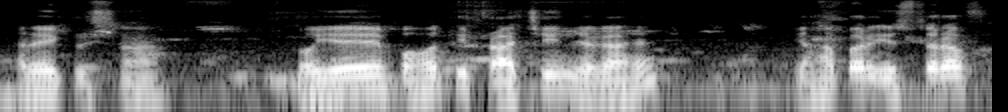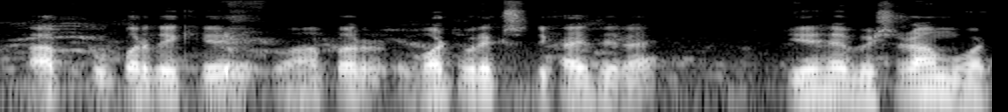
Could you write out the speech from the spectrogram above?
हरे कृष्णा। तो ये बहुत ही प्राचीन जगह है। यहाँ पर इस तरफ़ आप ऊपर देखिए, वहाँ पर वट वृक्ष दिखाई दे रहा है। ये है विश्राम वट,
